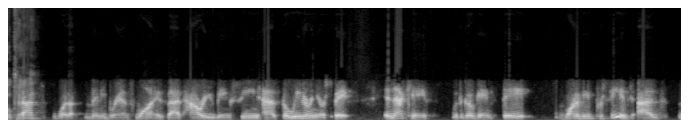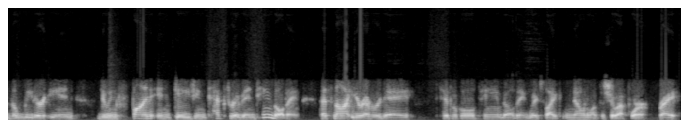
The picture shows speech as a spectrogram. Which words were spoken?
Okay, that's what many brands want. Is that how are you being seen as the leader in your space? In that case, with the Go Games, they want to be perceived as the leader in doing fun, engaging, tech-driven team building. That's not your everyday typical team building, which like no one wants to show up for, right?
